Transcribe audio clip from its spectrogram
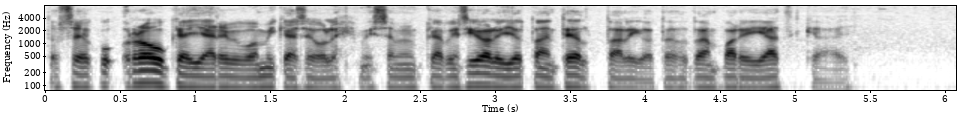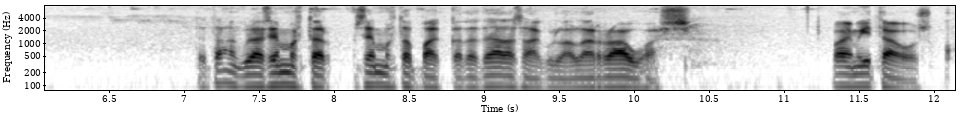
Tuossa joku Roukejärvi vai mikä se oli, missä mä kävin. Siellä oli jotain telttailijoita, jotain pari jätkää. Tätä on kyllä semmoista, semmoista paikkaa, että täällä saa kyllä olla rauhassa. Vai mitä Osku?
